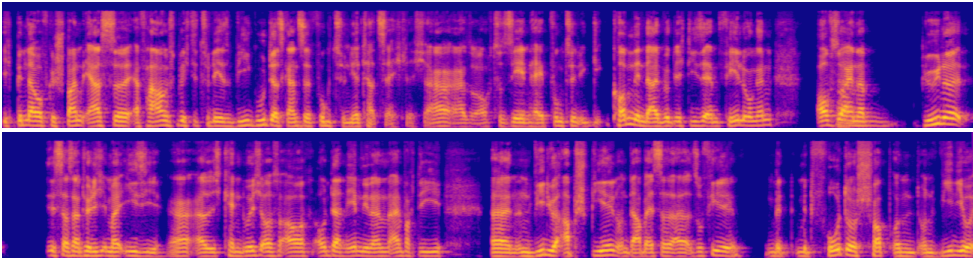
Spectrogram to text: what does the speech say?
ich bin darauf gespannt, erste Erfahrungsberichte zu lesen, wie gut das Ganze funktioniert tatsächlich. Ja, also auch zu sehen, hey, funktioniert, kommen denn da wirklich diese Empfehlungen? Auf so ja. einer Bühne ist das natürlich immer easy. Ja, also ich kenne durchaus auch Unternehmen, die dann einfach die äh, ein Video abspielen und dabei ist da so viel mit mit Photoshop und und Video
